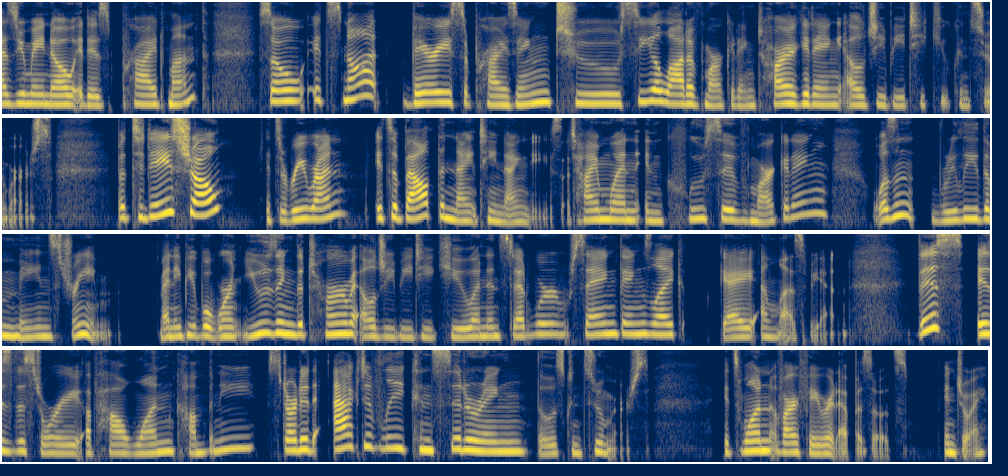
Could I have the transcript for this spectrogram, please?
As you may know, it is Pride Month, so it's not very surprising to see a lot of marketing targeting LGBTQ consumers. But today's show, it's a rerun. It's about the 1990s, a time when inclusive marketing wasn't really the mainstream. Many people weren't using the term LGBTQ and instead were saying things like gay and lesbian. This is the story of how one company started actively considering those consumers. It's one of our favorite episodes. Enjoy.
